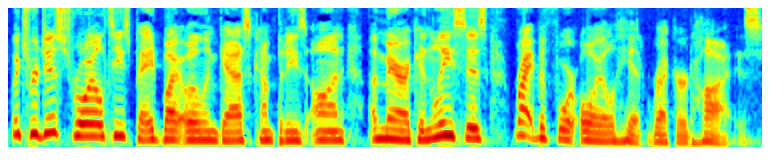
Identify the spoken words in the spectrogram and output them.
which reduced royalties paid by oil and gas companies on American leases right before oil hit record highs.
